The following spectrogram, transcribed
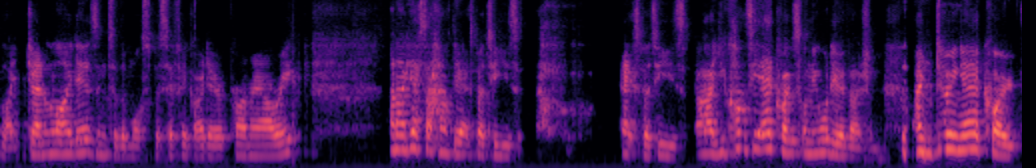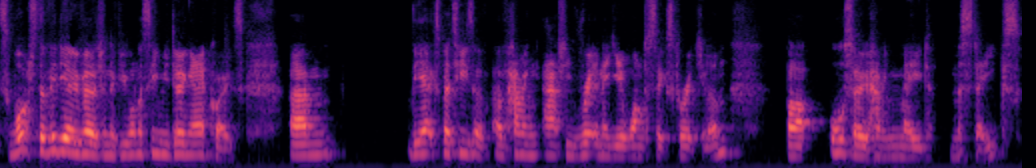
like general ideas into the more specific idea of primary RE. And I guess I have the expertise. Expertise. Uh, you can't see air quotes on the audio version. I'm doing air quotes. Watch the video version if you want to see me doing air quotes. Um, the expertise of, of having actually written a year one to six curriculum, but also having made mistakes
